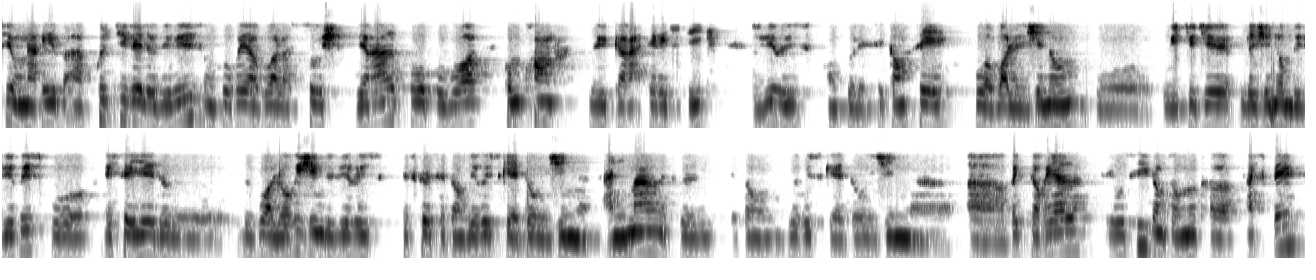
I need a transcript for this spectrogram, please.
si on arrive à cultiver le virus, on pourrait avoir la souche virale pour pouvoir comprendre les caractéristiques du virus. On peut les séquencer pour avoir le génome, pour, étudier le génome du virus, pour essayer de, de voir l'origine du virus. Est-ce que c'est un virus qui est d'origine animale? Est-ce que c'est un virus qui est d'origine euh, euh vectorielle? Et aussi, dans un autre aspect,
